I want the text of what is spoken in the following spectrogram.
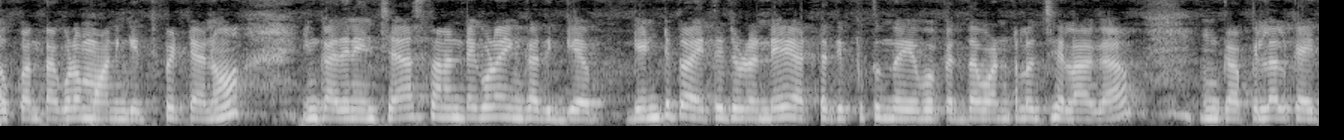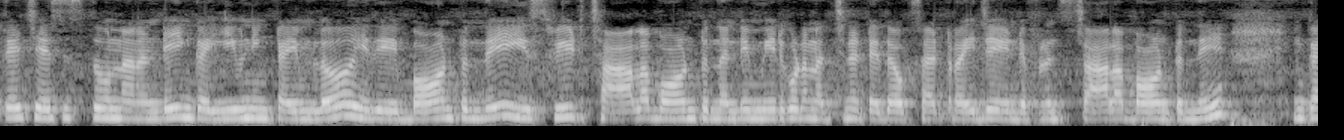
తొక్కంతా కూడా మార్నింగ్ ఎత్తి పెట్టాను. ఇంకా అది నేను చేస్తానంటే కూడా ఇంకా అది గెంటితో అయితే చూడండి ఎట్ట తిప్పుతుందో ఏవో పెద్ద వంటలు వచ్చేలాగా. ఇంకా పిల్లలకైతే చేసిస్తూ ఉన్నానండి. ఇంకా ఈవినింగ్ టైంలో ఇది బాగుంటుంది. ఈ స్వీట్ చాలా బాగుంటుందండి. మీరు కూడా నచ్చినట్టయితే ఒకసారి ట్రై చేయండి ఫ్రెండ్స్. చాలా బాగుంటుంది. ఇంకా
